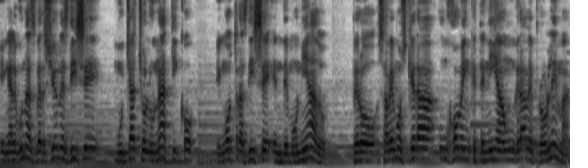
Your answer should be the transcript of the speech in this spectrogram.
En algunas versiones dice muchacho lunático, en otras dice endemoniado, pero sabemos que era un joven que tenía un grave problema.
